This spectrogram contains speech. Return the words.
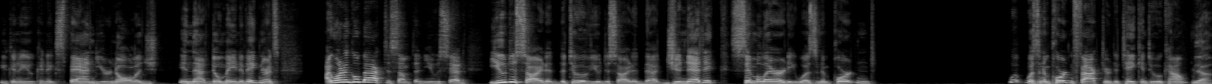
you can you can expand your knowledge in that domain of ignorance. I want to go back to something you said. You decided, the two of you decided that genetic similarity was an important was an important factor to take into account. Yeah.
